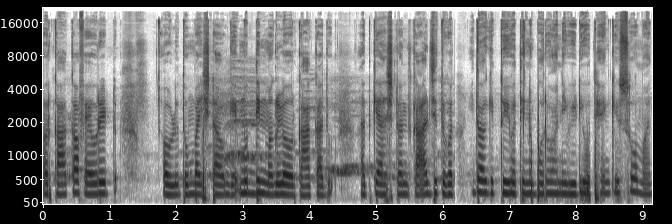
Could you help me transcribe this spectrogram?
ಅವ್ರ ಕಾಕ ಫೇವ್ರೇಟ್ ಅವಳು ತುಂಬ ಇಷ್ಟ ಅವ್ಳಿಗೆ ಮುದ್ದಿನ ಮಗಳು ಅವ್ರ ಕಾಕದು. ಅದಕ್ಕೆ ಅಷ್ಟೊಂದು ಕಾಳಜಿ ತಗೋ ಇದಾಗಿತ್ತು ಇವತ್ತಿನ ಬರುವಾನಿ video thank you so much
